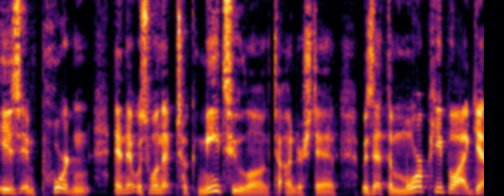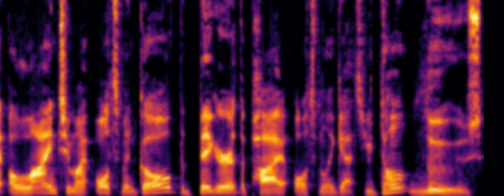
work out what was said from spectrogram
is important. And that was one that took me too long to understand was that the more people I get aligned to my ultimate goal, the bigger the pie ultimately gets. You don't lose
